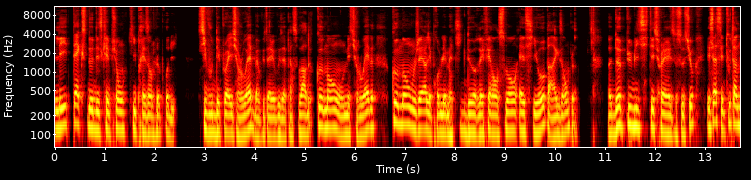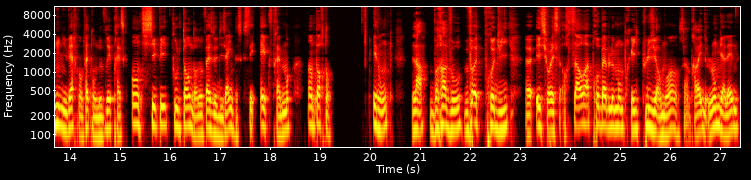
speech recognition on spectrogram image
les textes de description qui présentent le produit. Si vous le déployez sur le web, bah, vous allez vous apercevoir de comment on met sur le web, comment on gère les problématiques de référencement SEO par exemple, euh, de publicité sur les réseaux sociaux. Et ça, c'est tout un univers qu'en fait on devrait presque anticiper tout le temps dans nos phases de design parce que c'est extrêmement important. Et donc, là, bravo, votre produit euh, est sur les stores. Ça aura probablement pris plusieurs mois, hein, c'est un travail de longue haleine,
